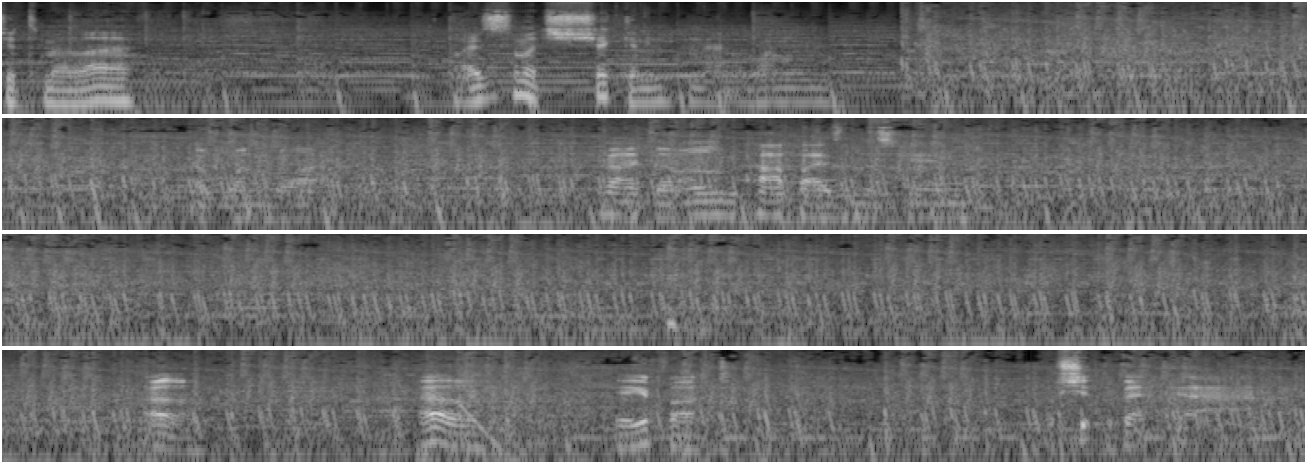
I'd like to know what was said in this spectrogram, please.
Match it to my left. Why is there so much chicken in that one? That one block. I feel like the only Popeyes in this game. Uh oh. Uh oh. Yeah, you're fucked. Oh shit, the back. Ah.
